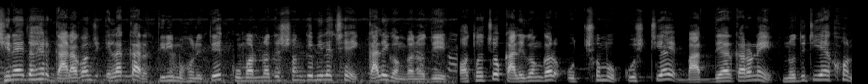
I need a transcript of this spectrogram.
ঝিনাইদহের গারাগঞ্জ এলাকার তিরিমোহনীতে কুমার নদের সঙ্গে মিলেছে কালীগঙ্গা নদী। অথচ কালীগঙ্গার উৎসমুখ কুষ্টিয়ায় বাদ দেওয়ার কারণে নদীটি এখন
